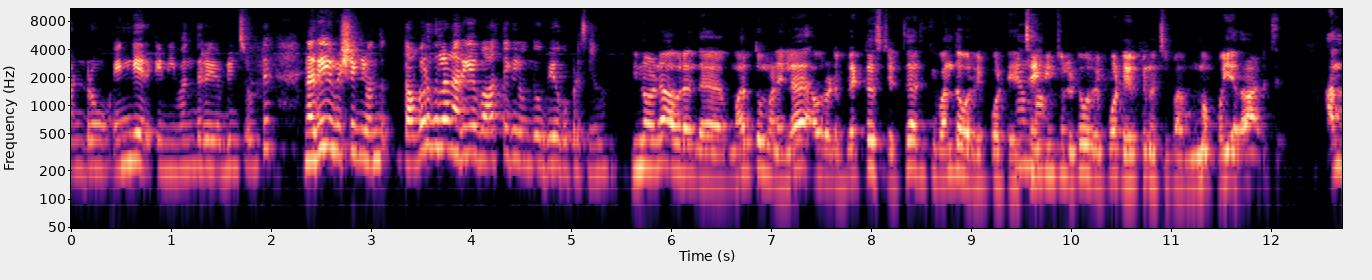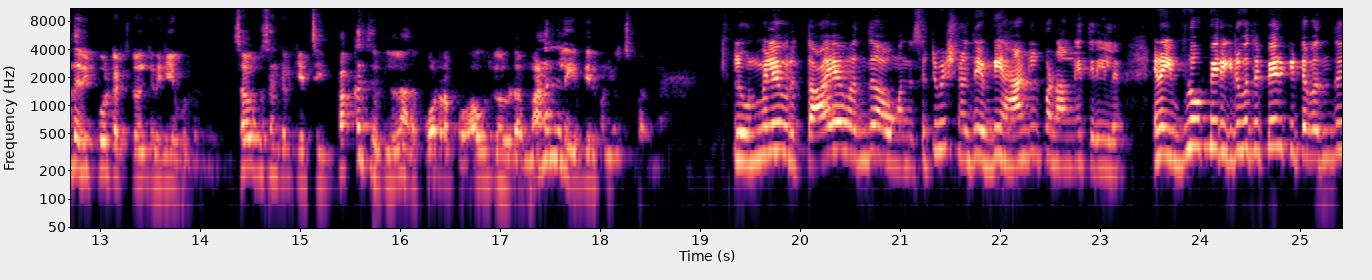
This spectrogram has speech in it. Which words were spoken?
பண்றோம். எங்க இருக்க? நீ வந்துரு அப்படின்னு சொல்லிட்டு நிறைய விஷயங்கள் வந்து தவறுதலா நிறைய வார்த்தைகள் வந்து உபயோகப்படுத்திருந்தாங்க. இன்னொன்னு அவர் அந்த மருத்துவமனையில அவரோட பிளட் டெஸ்ட் எடுத்து அதுக்கு வந்த ஒரு ரிப்போர்ட் ஹெச்ஐவின்னு சொல்லிட்டு ஒரு ரிப்போர்ட் இருக்குன்னு வச்சுப்பாங்க. உண்மை பொய்யை தான் அடுத்து. அந்த ரிப்போர்ட் எடுத்துட்டு வந்து வெளியே போடுறது. சவுக்கு சங்கர் கேட்சி பக்கத்து வீட்டுலலாம் அதை போடுறப்போ அவர்களோட மனநிலை எப்படி இருக்குன்னு யோசிச்சு பாருங்க. இல்லை உண்மையிலேயே ஒரு தாயை வந்து அவங்க அந்த சுச்சுவேஷன் வந்து எப்படி ஹேண்டில் பண்ணாங்கன்னே தெரியல. ஏன்னா இவ்வளோ பேர் இருபது பேர்கிட்ட வந்து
